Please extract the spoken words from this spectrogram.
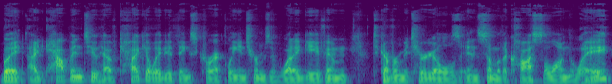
but I happened to have calculated things correctly in terms of what I gave him to cover materials and some of the costs along the way.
